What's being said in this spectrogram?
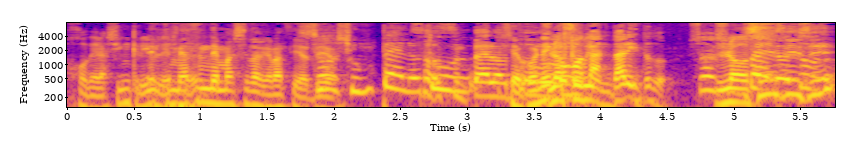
Joder, ha sido Es increíble. que me hacen demasiada gracia, tío. un pelotudo. Sos un pelotudo. Se pone Lo como a cantar y todo. Sos un Lo- Sí, sí, sí.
